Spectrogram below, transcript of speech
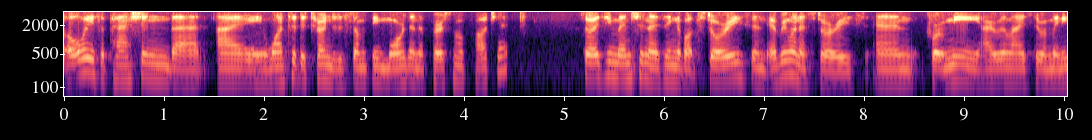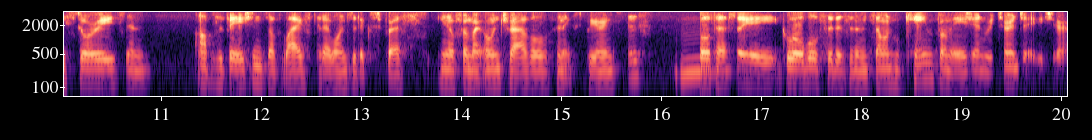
always a passion that I wanted to turn into something more than a personal project. So, as you mentioned, I think about stories, and everyone has stories. And for me, I realized there were many stories and observations of life that I wanted to express, you know, from my own travels and experiences, mm. both as a global citizen and someone who came from Asia and returned to Asia.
